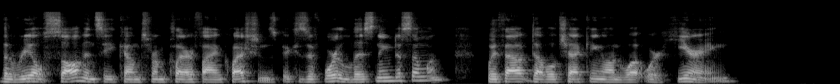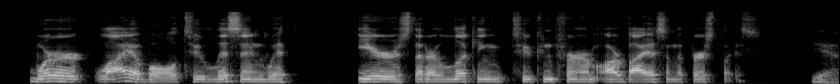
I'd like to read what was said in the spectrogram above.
the real solvency comes from clarifying questions because if we're listening to someone without double checking on what we're hearing, we're liable to listen with ears that are looking to confirm our bias in the first place. yeah,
